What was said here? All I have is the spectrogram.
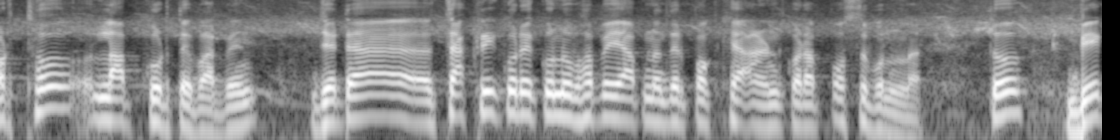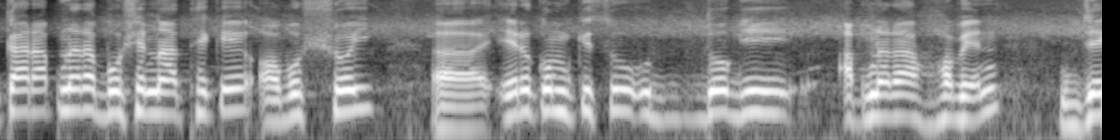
অর্থ লাভ করতে পারবেন যেটা চাকরি করে কোনোভাবেই আপনাদের পক্ষে আর্ন করা পসিবল না। তো বেকার আপনারা বসে না থেকে অবশ্যই এরকম কিছু উদ্যোগী আপনারা হবেন যে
